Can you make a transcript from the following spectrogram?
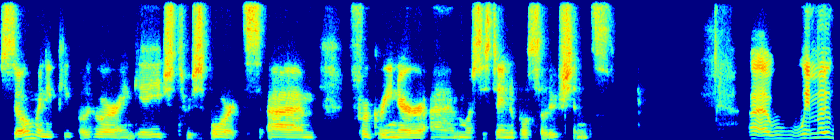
so many people who are engaged through sports um, for greener, um, more sustainable solutions. Uh, we move,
